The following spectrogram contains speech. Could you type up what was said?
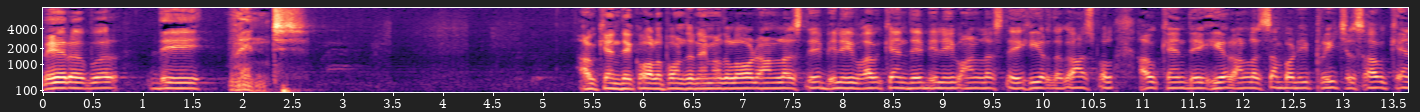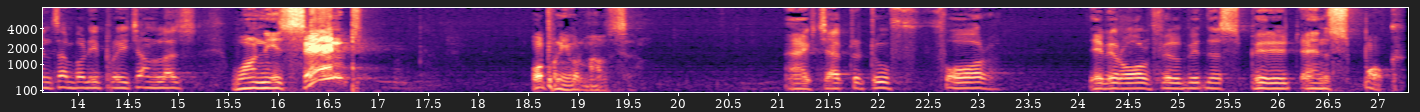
wherever they went. How can they call upon the name of the Lord unless they believe? How can they believe unless they hear the gospel? How can they hear unless somebody preaches? How can somebody preach unless one is sent? Open your mouth. Acts chapter 2 4. They were all filled with the Spirit and spoke.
